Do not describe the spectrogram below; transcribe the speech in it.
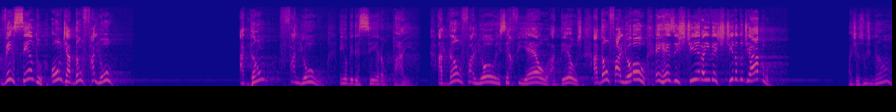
vencendo onde Adão falhou. Adão falhou em obedecer ao Pai. Adão falhou em ser fiel a Deus. Adão falhou em resistir à investida do diabo. Mas Jesus não.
